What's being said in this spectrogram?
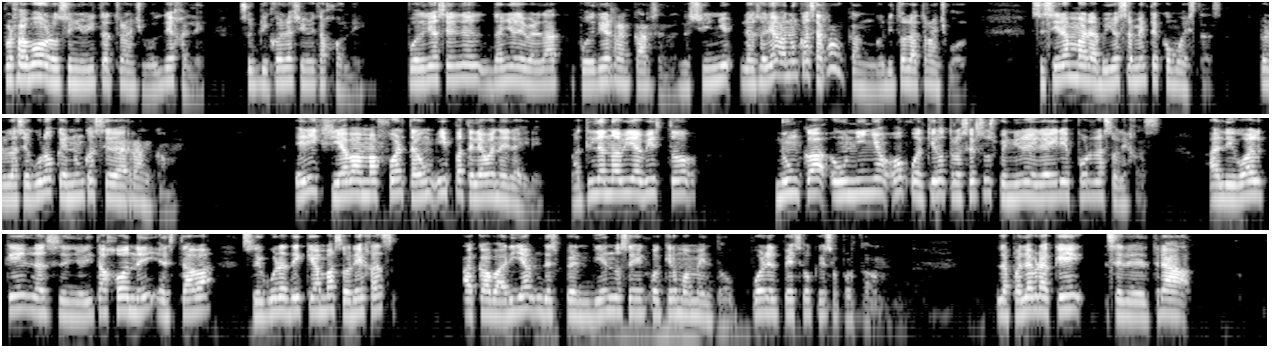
Por favor, señorita Trunchbull, déjale, suplicó la señorita Honey. Podría hacerle daño de verdad, podría arrancárselas. Las, orejas nunca se arrancan, gritó la Trunchbull. Se cierran maravillosamente como estas pero le aseguro que nunca se arrancan. Eric guiaba más fuerte aún y pataleaba en el aire. Matilda no había visto nunca un niño o cualquier otro ser suspendido en el aire por las orejas. Al igual que la señorita Honey estaba segura de que ambas orejas acabarían desprendiéndose en cualquier momento por el peso que soportaban. La palabra que se letra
